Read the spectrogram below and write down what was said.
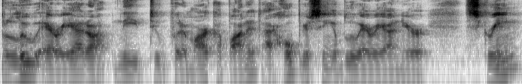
blue area. I don't need to put a markup on it. I hope you're seeing a blue area on your screen.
